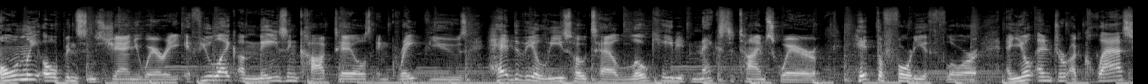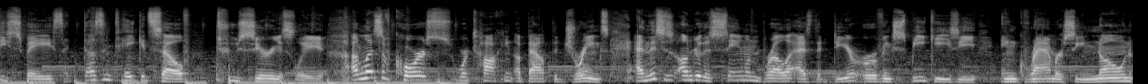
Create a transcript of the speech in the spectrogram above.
Only open since January. If you like amazing cocktails and great views, head to the Aliz Hotel located next to Times Square, hit the 40th floor, and you'll enter a classy space that doesn't take itself too seriously. Unless, of course, we're talking about the drinks, and this is under the same umbrella as the Dear Irving Speakeasy in Gramercy, known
